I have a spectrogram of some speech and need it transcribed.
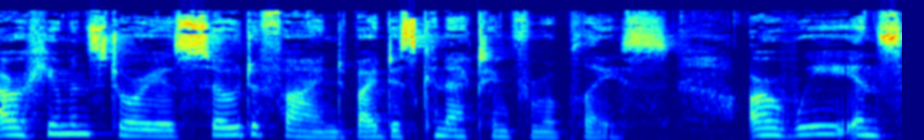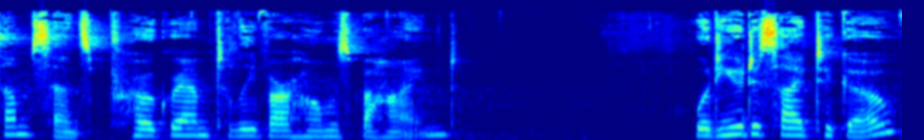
Our human story is so defined by disconnecting from a place. Are we, in some sense, programmed to leave our homes behind? Would you decide to go?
